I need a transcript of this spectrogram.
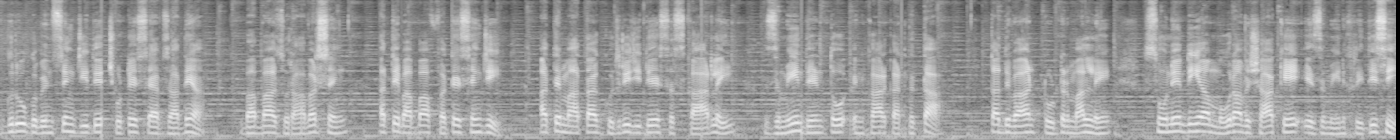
ਗੁਰੂ ਗੋਬਿੰਦ ਸਿੰਘ ਜੀ ਦੇ ਛੋਟੇ ਸਾਹਿਬਜ਼ਾਦਿਆਂ, ਬਾਬਾ ਜ਼ੋਰਾਵਰ ਸਿੰਘ ਅਤੇ ਬਾਬਾ ਫਤਿਹ ਸਿੰਘ ਜੀ ਅਤੇ ਮਾਤਾ ਗੁਜਰੀ ਜੀ ਦੇ ਸੰਸਕਾਰ ਲਈ ਜ਼ਮੀਨ ਦੇਣ ਤੋਂ ਇਨਕਾਰ ਕਰ ਦਿੱਤਾ, ਤਾਂ ਦੀਵਾਨ ਟੋਡਰਮਲ ਨੇ ਸੋਨੇ ਦੀਆਂ ਮੋਹਰਾਂ ਵਿਛਾ ਕੇ ਇਹ ਜ਼ਮੀਨ ਖਰੀਦੀ ਸੀ।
